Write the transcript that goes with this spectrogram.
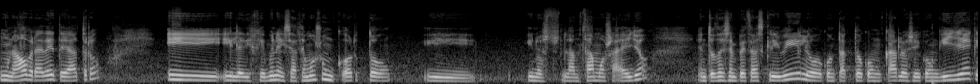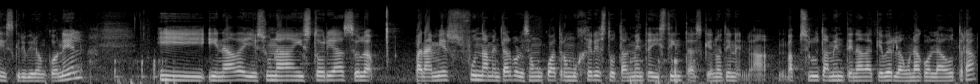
una obra de teatro y, le dije, bueno, ¿y si hacemos un corto y, y, nos lanzamos a ello? Entonces empezó a escribir, luego contactó con Carlos y con Guille, que escribieron con él. Y, y nada, y es una historia sola. para mí es fundamental porque son cuatro mujeres totalmente distintas que no tienen absolutamente nada que ver la una con la otra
